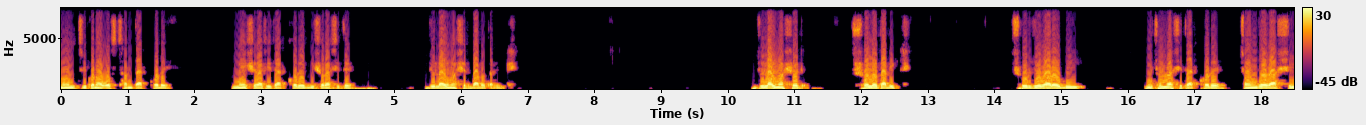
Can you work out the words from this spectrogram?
মূল ত্রিকোণ অবস্থান ত্যাগ করে, মেষ রাশি ত্যাগ করে বৃষ রাশিতে জুলাই মাসের বারো তারিখ। জুলাই মাসের ষোলো তারিখ। সূর্য বা রবি মিথুন রাশি ত্যাগ করে চন্দ্র রাশি,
